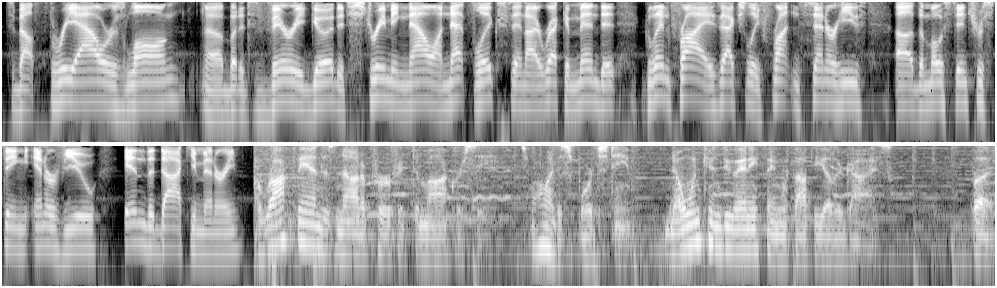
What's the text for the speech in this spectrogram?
It's about three hours long, uh, but it's very good. It's streaming now on Netflix, and I recommend it. Glenn Frey is actually front and center. He's uh, the most interesting interview in the documentary. A rock band is not a perfect democracy. It's more like a sports team. No one can do anything without the other guys but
